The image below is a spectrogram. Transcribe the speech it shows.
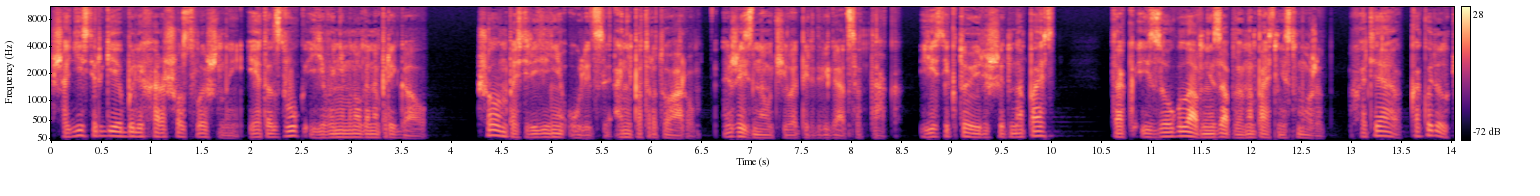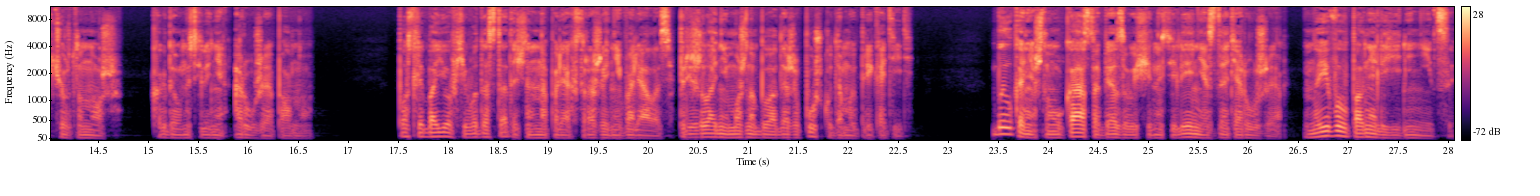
Шаги Сергея были хорошо слышны, и этот звук его немного напрягал. Шел он посередине улицы, а не по тротуару. Жизнь научила передвигаться так. Если кто и решит напасть, так из-за угла внезапно напасть не сможет. Хотя какой тут к черту нож, когда у населения оружия полно. После боев его достаточно на полях сражений валялось. При желании можно было даже пушку домой прикатить. Был, конечно, указ, обязывающий население сдать оружие, но его выполняли единицы.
